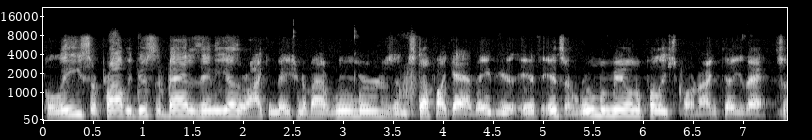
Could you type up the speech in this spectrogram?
police are probably just as bad as any other occupation about rumors and stuff like that. They it, it's a rumor mill in the police department. I can tell you that. So,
